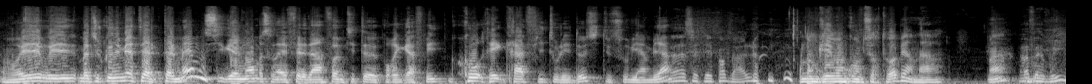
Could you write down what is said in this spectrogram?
Oui, oui. Bah, tu le connais bien, t'as t'as le même aussi également, parce qu'on avait fait la dernière fois une petite euh, chorégraphie, chorégraphie tous les deux, si tu te souviens bien. Ah, C'était pas mal. Donc, on compte sur toi, Bernard. Hein Ah ben oui.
